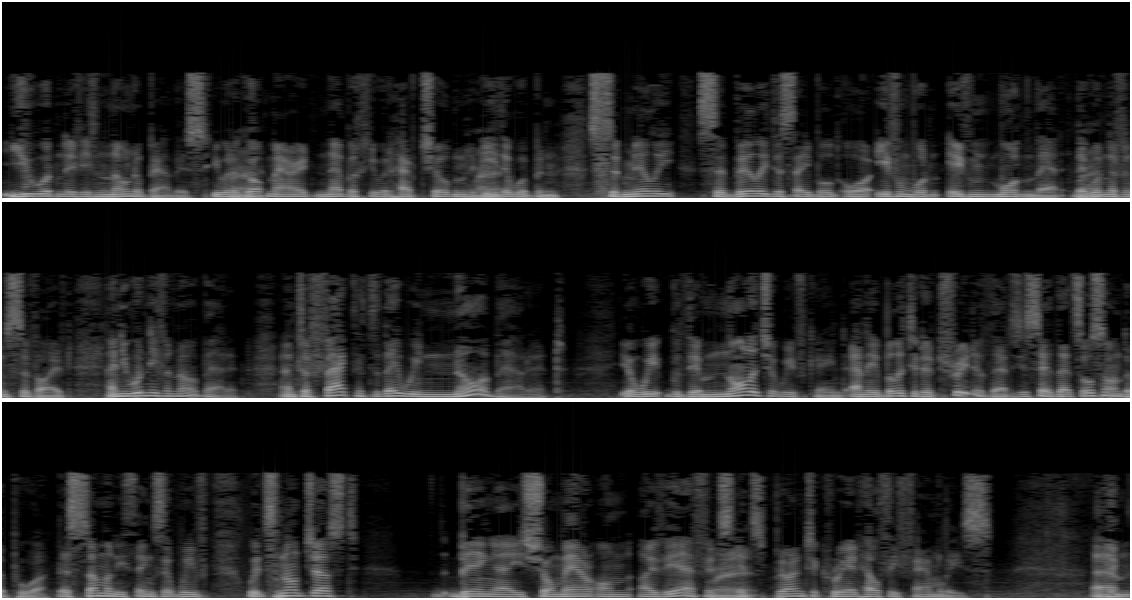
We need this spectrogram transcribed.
you wouldn't have even known about this. You would have Right. got married, Nebuch, you would have children who Right. either would have been severely, severely disabled or even wouldn't, even more than that. They Right. wouldn't have been survived. And you wouldn't even know about it. And the fact that today we know about it, you know, we, with the knowledge that we've gained and the ability to treat of that, as you said, that's also on the Pua. There's so many things that we've, it's not just being a shomer on IVF. It's Right. it's trying to create healthy families, um,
